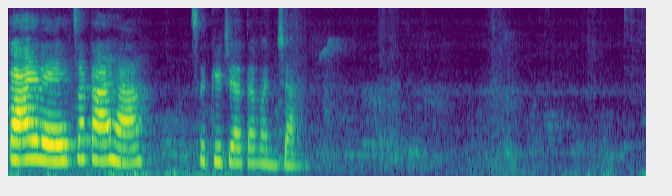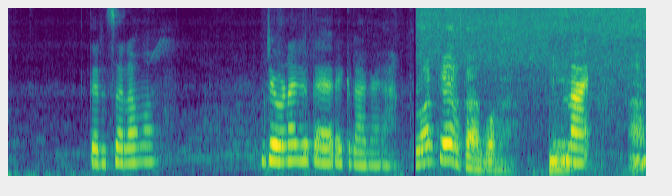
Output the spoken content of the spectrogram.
काय रे? चा काय हा? चुकीची आता मज्जा. तर चला मग. जेवणाची तयारी लागाया वाटेल का गोहा नाही हा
